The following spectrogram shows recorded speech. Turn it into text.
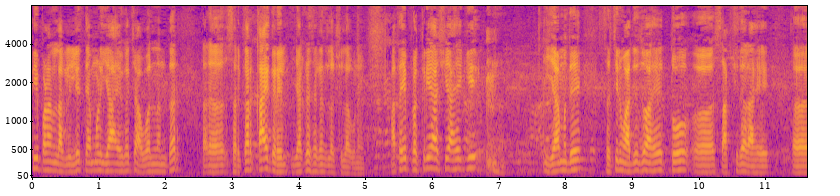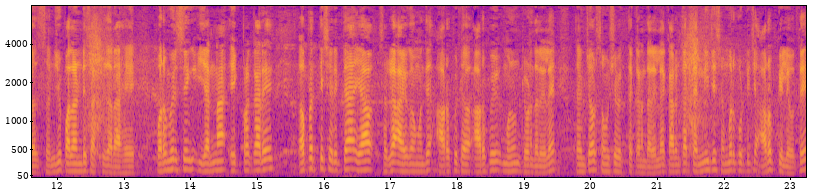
ती पणाला लागलेली आहे. त्यामुळे या आयोगाच्या अहवालानंतर सरकार काय करेल याकडे सगळ्यांचं लक्ष लागू नये. आता ही प्रक्रिया अशी आहे की यामध्ये सचिन वादे जो आहे तो साक्षीदार आहे. संजीव पालांडे साक्षीदार आहे. परमवीर सिंग यांना एक प्रकारे अप्रत्यक्षरित्या या सगळ्या आयोगामध्ये आरोपी ठ- आरोपी म्हणून ठेवण्यात आलेलं आहे. त्यांच्यावर संशय व्यक्त करण्यात आलेला आहे. कारण का त्यांनी जे शंभर कोटीचे आरोप केले होते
